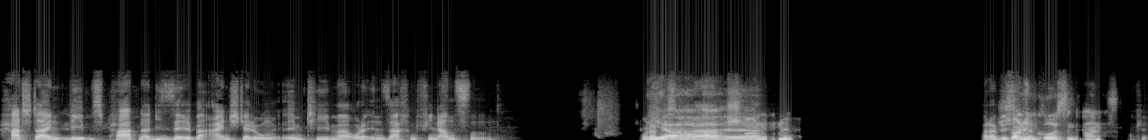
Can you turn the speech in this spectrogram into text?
hat dein Lebenspartner dieselbe Einstellung im Thema oder in Sachen Finanzen? Oder ja, bist du da, äh, schon. Oder bist schon im Großen und Ganzen. Okay.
